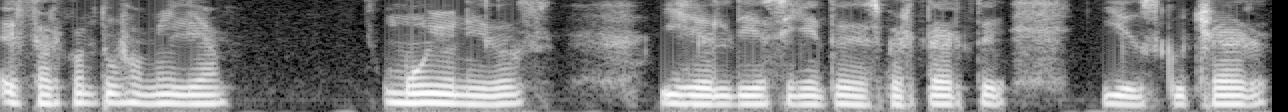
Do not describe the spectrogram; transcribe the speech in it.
estar con tu familia muy unidos y el día siguiente despertarte y escuchar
